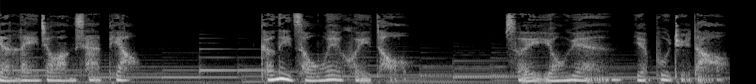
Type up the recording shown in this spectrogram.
眼泪就往下掉。可你从未回头，所以永远也不知道，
